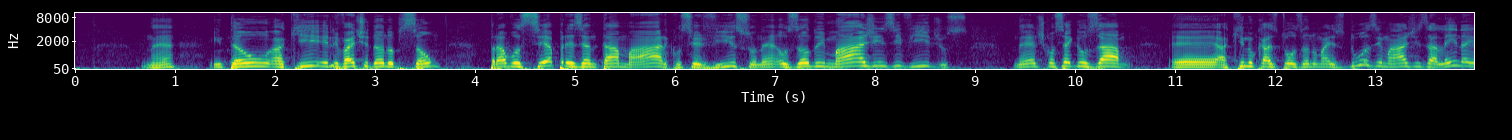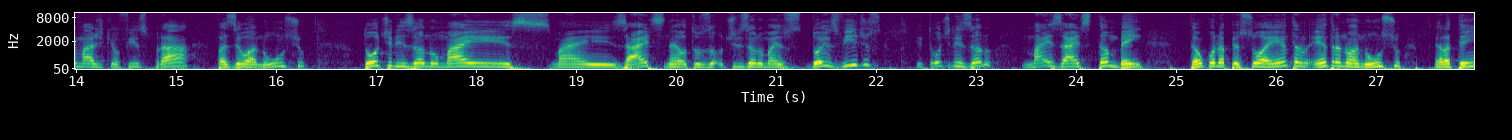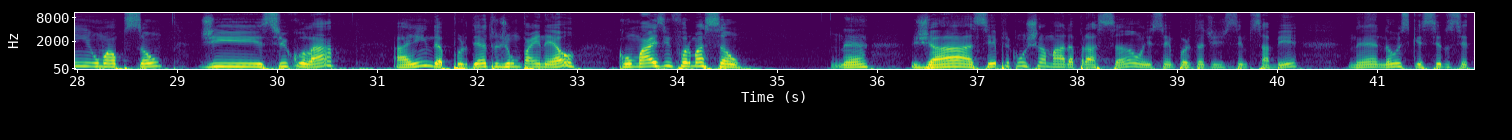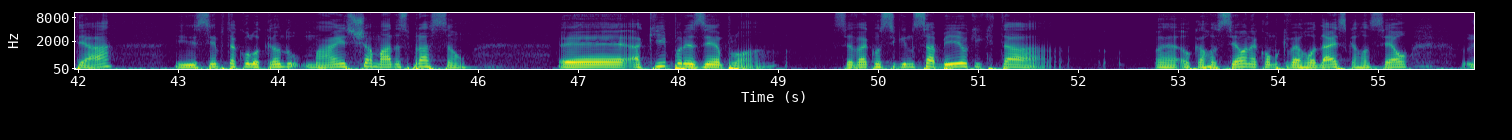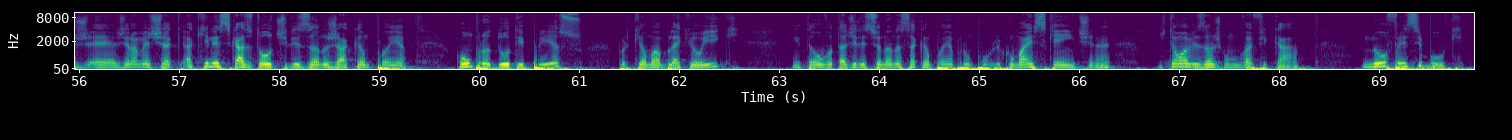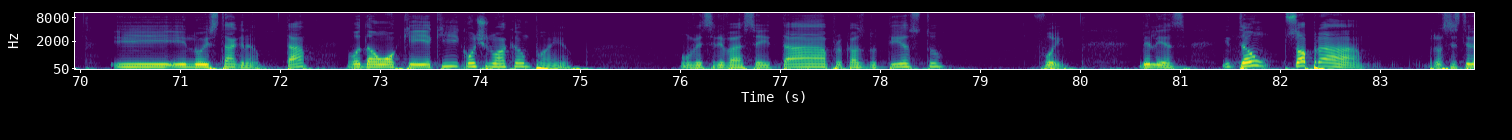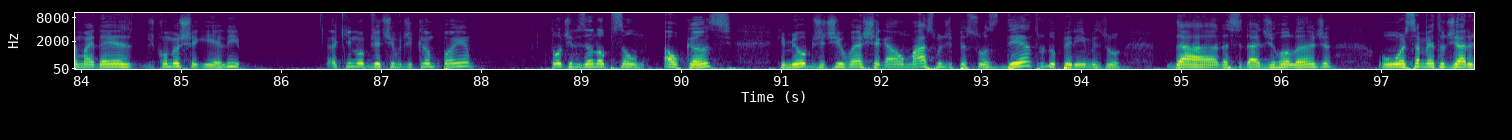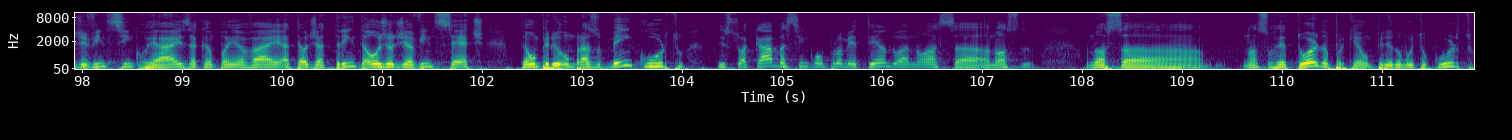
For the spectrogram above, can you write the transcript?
né? Então aqui ele vai te dando opção para você apresentar a marca, o serviço, né? Usando imagens e vídeos, né? A gente consegue usar é, aqui no caso estou usando mais duas imagens além da imagem que eu fiz para fazer o anúncio. Estou utilizando mais, mais artes, né? Estou utilizando mais dois vídeos e estou utilizando mais artes também. Então, quando a pessoa entra, entra no anúncio, ela tem uma opção de circular ainda por dentro de um painel com mais informação, né? Já sempre com chamada para ação, isso é importante a gente sempre saber, né? Não esquecer do CTA e sempre estar tá colocando mais chamadas para ação. É, aqui, por exemplo, ó, você vai conseguindo saber o que está é, o carrossel, né, como que vai rodar esse carrossel. É, geralmente, aqui nesse caso, estou utilizando já a campanha com produto e preço, porque é uma Black Week. Então, vou estar tá direcionando essa campanha para um público mais quente. Né? A gente tem uma visão de como vai ficar no Facebook e, e no Instagram. Tá? Vou dar um OK aqui e continuar a campanha. Vamos ver se ele vai aceitar por causa do texto. Foi. Beleza. Então, só para vocês terem uma ideia de como eu cheguei ali, aqui no objetivo de campanha, estou utilizando a opção alcance, que meu objetivo é chegar ao máximo de pessoas dentro do perímetro da, da cidade de Rolândia. Um orçamento diário de R$ reais, a campanha vai até o dia 30, hoje é o dia 27, então um, período, um prazo bem curto, isso acaba assim comprometendo a nossa, a nossa, nossa, nosso retorno, porque é um período muito curto.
